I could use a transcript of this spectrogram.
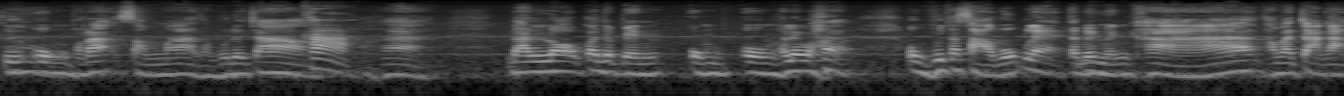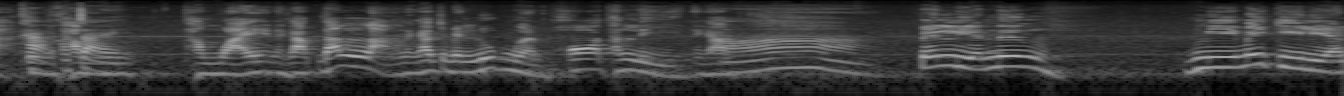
คือองค์พระสัมมาสัมพุทธเจ้าค่ะ อ่าด้านรอบก็จะเป็นองค์องค์เขาเรียกว่า องค์พุทธสาวกแหละ แต่เป็นเหมือนขาธรรมจักรอะค่ะคือเข้าใจ ทำทำไว้นะครับ ด้านหลังนะครับจะเป็นรูปเหมือนพ่อท่านหลีนะครับ อ่า เป็นเหรียญหนึ่งมีไม่กี่เหรียญ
